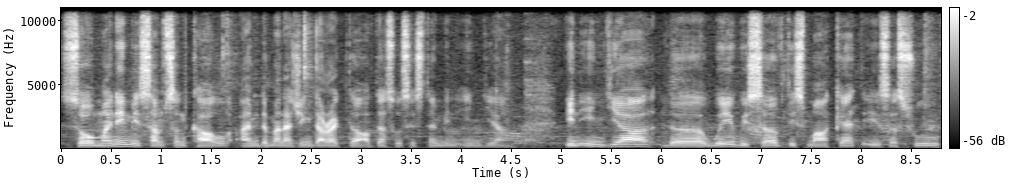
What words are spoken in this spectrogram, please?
So my name is Samson Khaou. I'm the managing director of Dassault System in India. In India, the way we serve this market is uh, through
